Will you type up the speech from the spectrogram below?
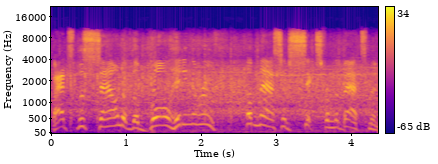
That's the sound of the ball hitting the roof. A massive six from the batsman.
